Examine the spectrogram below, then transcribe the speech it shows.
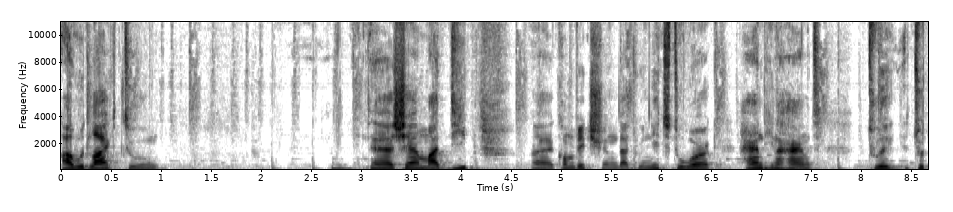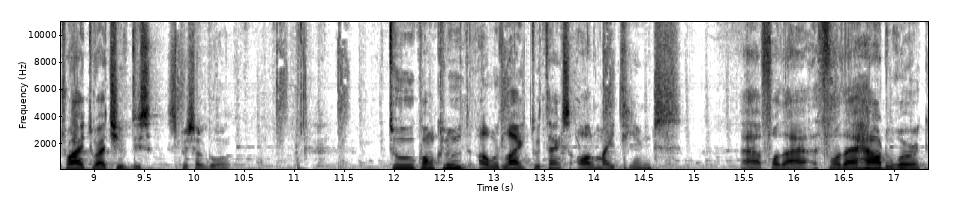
I would like to uh, share my deep uh, conviction that we need to work hand in hand to, to try to achieve this special goal. To conclude, I would like to thank all my teams uh, for, for their hard work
